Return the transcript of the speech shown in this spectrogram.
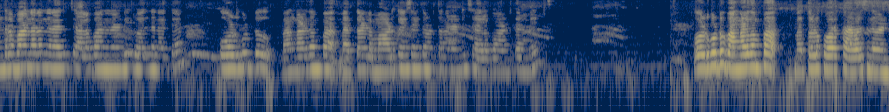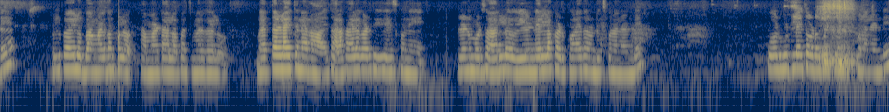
అందరూ బాగున్నారు? నేనైతే చాలా బాగున్నానండి. ఈరోజు రోజు నేనైతే కోడిగుడ్డు బంగాళదుంప మెత్తళ్ళ మామిడికాయస్ అయితే వండుతున్నానండి. చాలా బాగుంటుందండి. కోడిగుడ్డు బంగాళదుంప మెత్తళ్ళ కూర కావాల్సినవండి. ఉల్లిపాయలు బంగాళదుంపలు టమాటాలు పచ్చిమిరకాయలు మెత్తళ్ళు అయితే నేను తలకాయలు కూడా తీసేసుకుని రెండు మూడు సార్లు ఎండెల్లో కడుక్కొని అయితే వండించుకున్నానండి. కోడిగుడ్లు అయితే ఉడకబెట్టి వండించుకున్నానండి.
